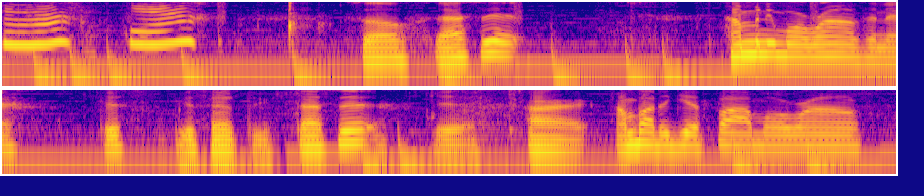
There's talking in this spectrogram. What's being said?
Yeah, yeah. So that's it. How many more rounds in there? It's it's empty. That's it. Yeah. All right, I'm about to get five more rounds,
